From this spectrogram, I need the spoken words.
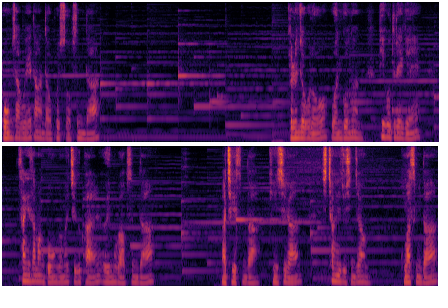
보험사고에 해당한다고 볼 수 없습니다. 결론적으로 원고는 피고들에게 상해사망보험금을 지급할 의무가 없습니다. 마치겠습니다. 긴 시간 시청해주신 점 고맙습니다.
